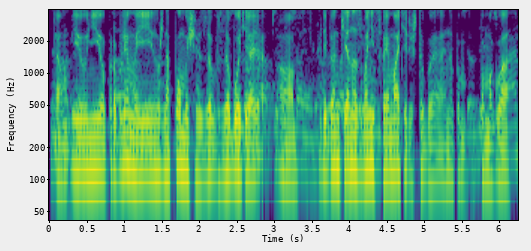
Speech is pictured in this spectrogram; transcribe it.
там, и у нее проблемы, ей нужна помощь в заботе о, о ребенке, она звонит своей матери, чтобы она помогла.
